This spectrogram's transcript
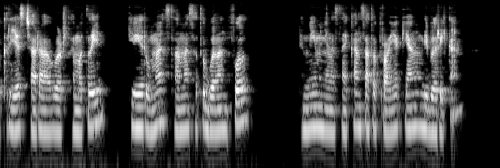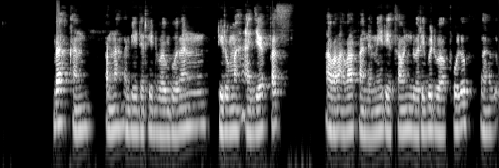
bekerja secara work remotely di rumah selama satu bulan full demi menyelesaikan satu proyek yang diberikan. Bahkan pernah lebih dari dua bulan di rumah aja pas awal-awal pandemi di tahun 2020 lalu.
